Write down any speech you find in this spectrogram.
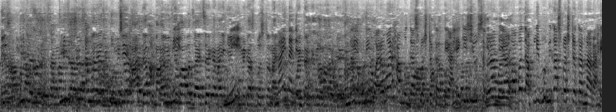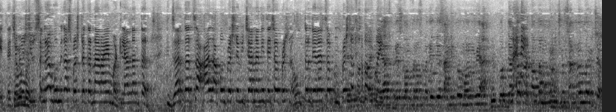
तीच म्हणजे तुमची अद्याप महायुतीबाबत जायचंय का नाही ही भूमिका स्पष्ट नाही, नाही नाही, नाही. बैठकीला मी मी वारंवार मुद्दा स्पष्ट करते आहे की शिवसंग्राम याबाबत आपली भूमिका स्पष्ट करणार आहे. त्याच्यामुळे शिवसंग्राम भूमिका स्पष्ट करणार आहे म्हटल्यानंतर जर तरचा आज आपण प्रश्न विचारणार आणि त्याच्यावर प्रश्न उत्तर देण्याचा प्रश्नच उद्भवत नाही. आज प्रेस कॉन्फरन्समध्ये ते सांगितलं म्हणून मी आज तो त्यांचा नाही, नाही. प्रश्न होता म्हणून शिवसंग्रामला विचार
